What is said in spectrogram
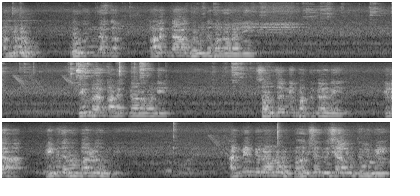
అందులో గోవింద కాలజ్ఞాన గోవింద పదాలని తీవ్ర కాలజ్ఞానం అని సౌజన్య పత్రిక అని ఇలా వివిధ రూపాల్లో ఉంది. అన్నింటిలోనూ భవిష్యత్ విషయాలను తెలిపి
